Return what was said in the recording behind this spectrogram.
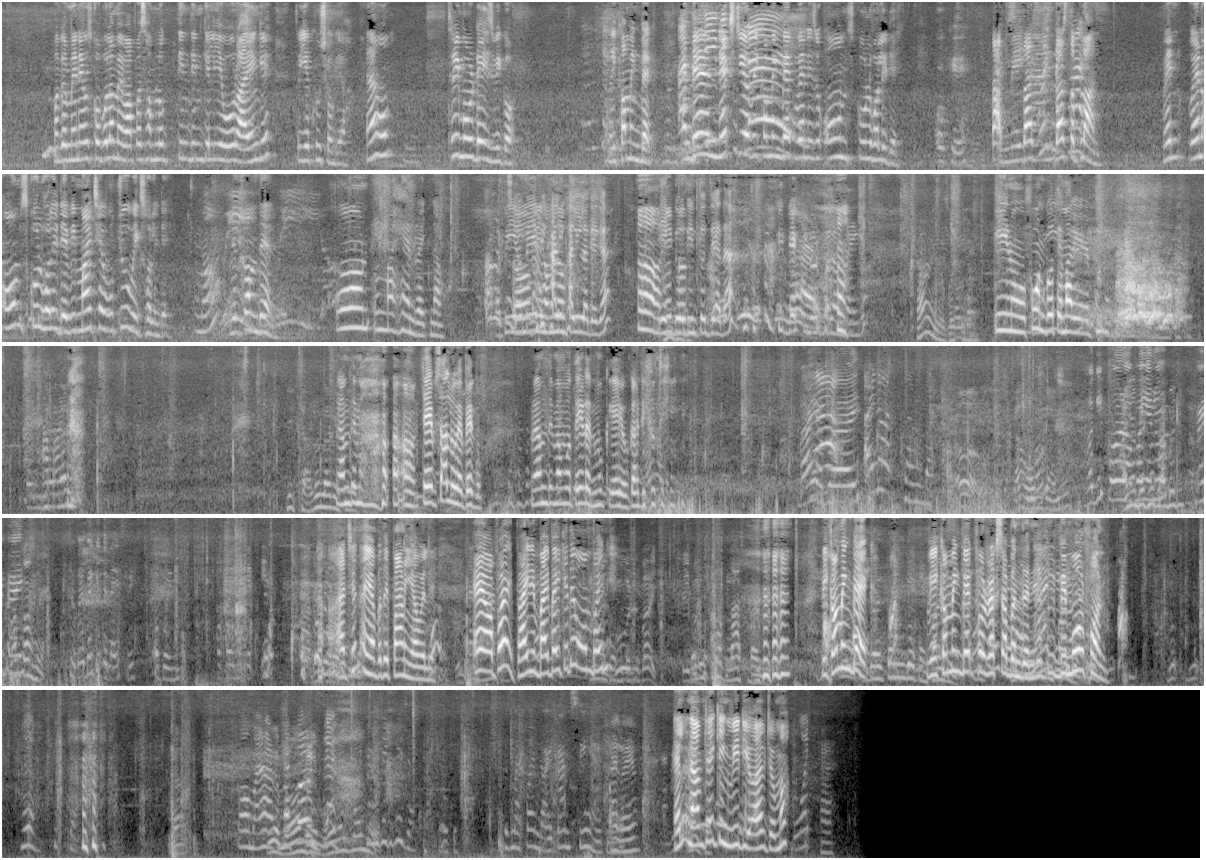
मगर मैंने उसको बोला मैं वापस हम लोग तीन दिन के लिए और आएँगे। तो ये खुश हो गया। है ना Om? Three more days we go we coming back and then next year we coming back when is own school holiday Okay. that's that's that's the plan when when home school holiday we might have two weeks holiday we'll come then phone in my hand right now अभी So, हमें अभी भी हम खाली लोग- खाली लगेगा हाँ, एक दो दिन तो ज्यादा फिर बैक टू नॉर्मल हो जाएंगे कहाँ है वो गोती हम? રામદેવ મામા ટેપ ચાલુ હે ભેગું. રામદેવ મામો તેડે મૂકી આવ્યો ગાડી હતી આ છે ને અહીંયા બધે પાણી આવેલે. એ અભય ભાઈ ને બાય બાય કે દે ઓમ ભાઈ ને We're coming back. We're coming back for Raksha Bandhan. It will be more fun. oh, my, my phone's dead. Can you take a picture? Because my phone died. I can't see anything. Hello. Helen, I'm taking video. I have Joma. What?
